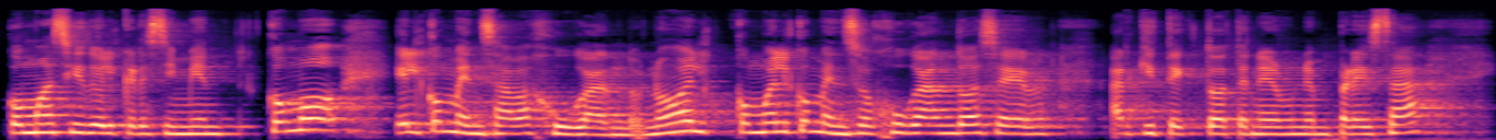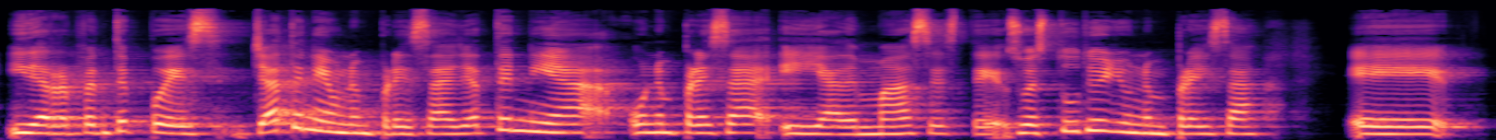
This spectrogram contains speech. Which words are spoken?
cómo ha sido el crecimiento, cómo él comenzaba jugando, ¿no? El, cómo él comenzó jugando a ser arquitecto, a tener una empresa y de repente pues ya tenía una empresa, ya tenía una empresa y además este, su estudio y una empresa. Eh,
